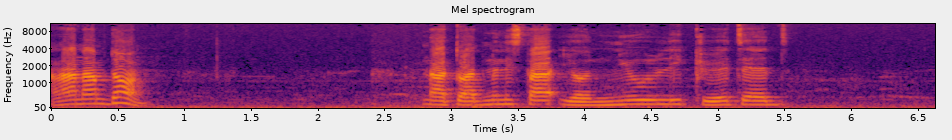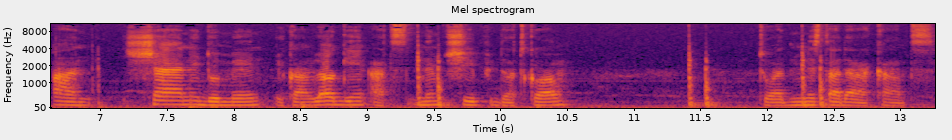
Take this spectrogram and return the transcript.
And I'm done. Now to administer your newly created and shiny domain you can log in at namecheap.com to administer the account.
